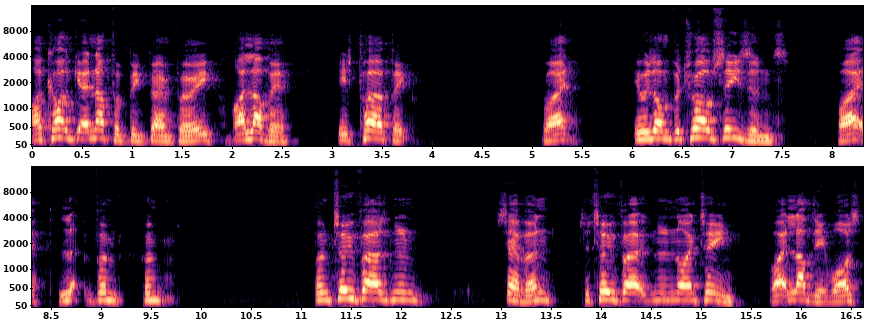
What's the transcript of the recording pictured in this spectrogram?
I can't get enough of Big Bang Theory. I love it. It's perfect. Right? It was on for 12 seasons. Right? From from from 2007 to 2019. Right? Loved it, it was.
